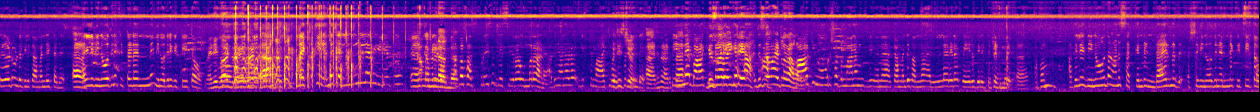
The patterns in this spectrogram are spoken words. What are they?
തേർഡും ഉണ്ട് ഇതിൽ കമന്റ് ഇട്ടത് അതിൽ വിനോദിന് കിട്ടണന്നെ വിനോദിന് കിട്ടിയിട്ടോ വെരി ഗുഡ് വെരി ഗുഡ് എന്താ അപ്പൊ ഫസ്റ്റ് പ്രൈസ് ജസീറ ഉമ്മറാണ്. അത് ഞാനവിടെ ഗിഫ്റ്റ് മാറ്റി വെച്ചിട്ടുണ്ട്. പിന്നെ ബാക്കി ബാക്കി നൂറ് ശതമാനം പിന്നെ കമന്റ് തന്ന എല്ലാവരുടെ പേര് ഇതിലിട്ടിട്ടുണ്ട് അപ്പം അതിൽ വിനോദാണ് സെക്കൻഡ് ഉണ്ടായിരുന്നത്. പക്ഷെ വിനോദിന് എന്നെ കിട്ടിട്ടോ?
